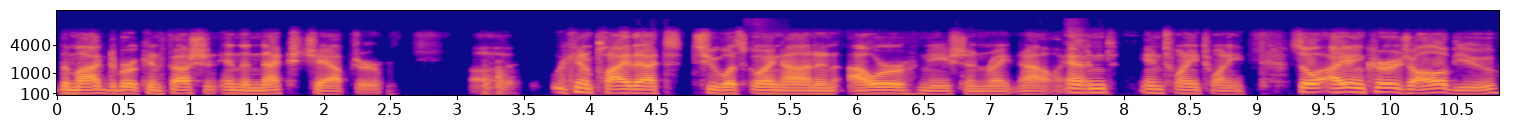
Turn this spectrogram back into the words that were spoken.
the Magdeburg Confession in the next chapter. Uh, we can apply that to what's going on in our nation right now and in 2020. So I encourage all of you,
